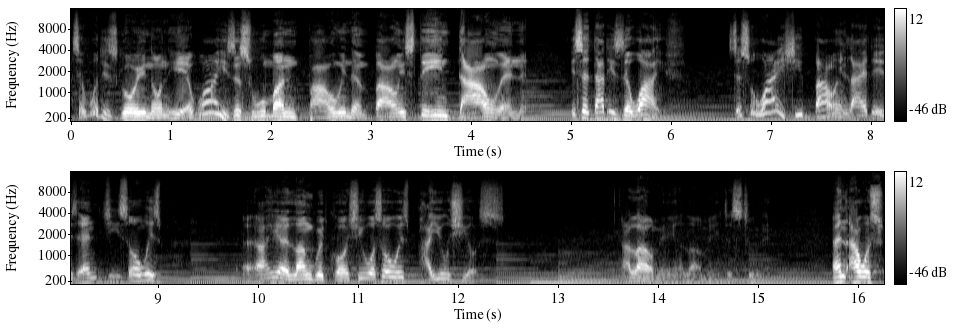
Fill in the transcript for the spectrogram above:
said, What is going on here? Why is this woman bowing and bowing, staying down? And he said, That is the wife. He said, So why is she bowing like this? And she's always I hear a language called she was always pious. Allow me, allow me, just two minutes. And I was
